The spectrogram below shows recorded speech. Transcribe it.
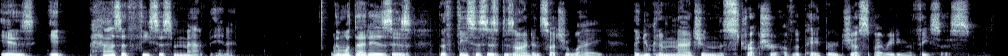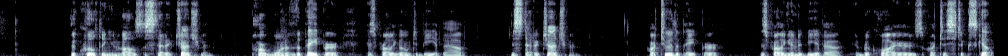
is it has a thesis map in it. And what that is is the thesis is designed in such a way that you can imagine the structure of the paper just by reading the thesis. The quilting involves aesthetic judgment part one of the paper is probably going to be about aesthetic judgment. Part two of the paper is probably going to be about it requires artistic skill,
